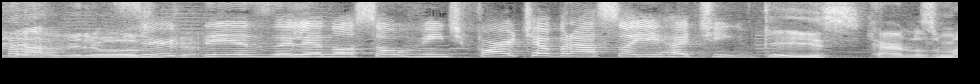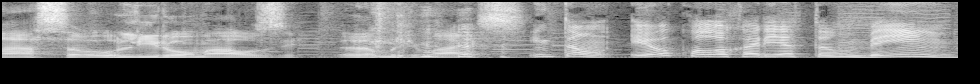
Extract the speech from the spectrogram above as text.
Maravilhoso, cara. certeza, ele é nosso ouvinte. Forte abraço aí, ratinho. Que isso? Carlos Massa, o Little Mouse. Amo demais. Então, eu colocaria também,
